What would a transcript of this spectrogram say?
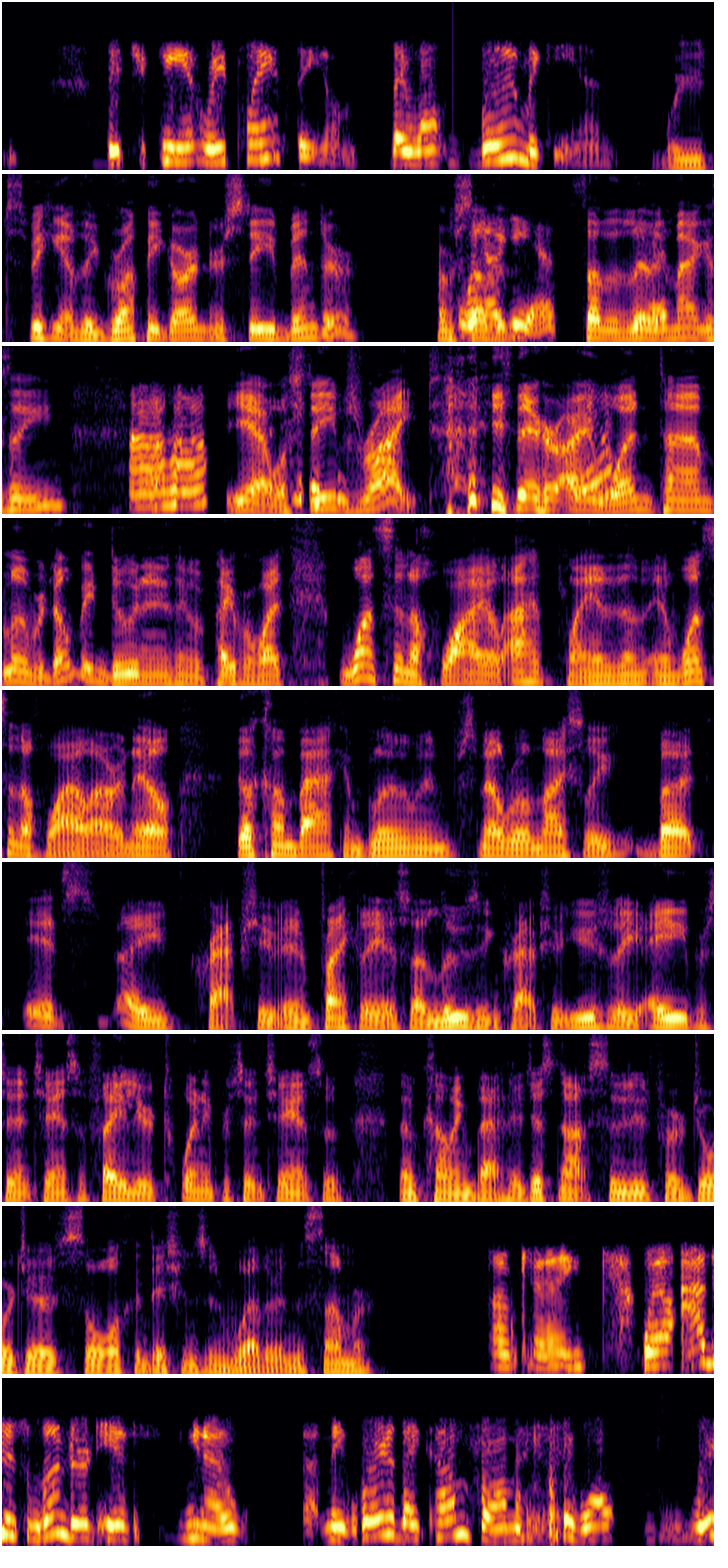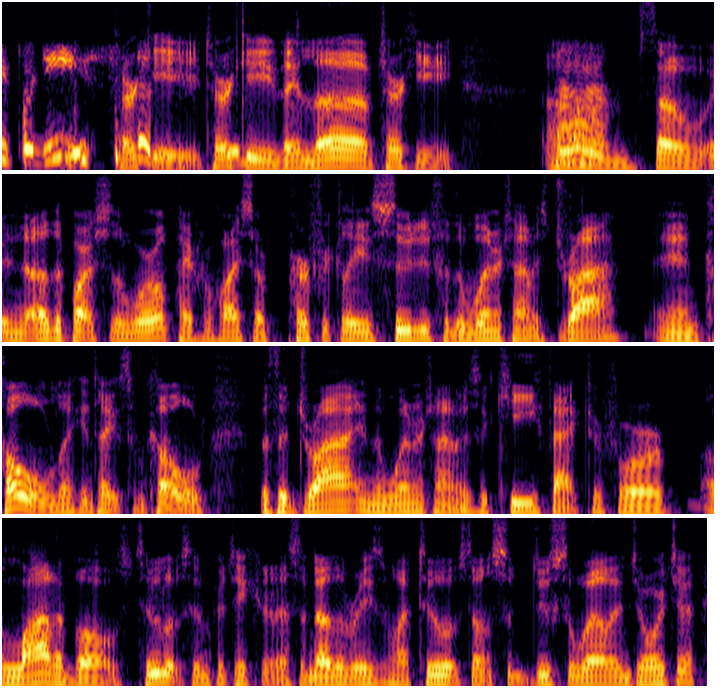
that you can't replant them. They won't bloom again. Were you speaking of the grumpy gardener Steve Bender from Well, Southern yes. Southern Living Yes. Magazine? Uh huh. Yeah, well, Steve's right. They're a one-time bloomer. Don't be doing anything with paper whites. Once in a while, I have planted them, and once in a while, Arnell, they'll come back and bloom and smell real nicely. But it's a crapshoot, and frankly, it's a losing crapshoot. Usually, eighty percent chance of failure, twenty percent chance of them coming back. They're just not suited for Georgia soil conditions and weather in the summer. Okay. Well, I just wondered if, you know, I mean, where do they come from if they won't reproduce? turkey, turkey. They love turkey. Um, So in other parts of the world, paper whites are perfectly suited for the wintertime. It's dry and cold. They can take some cold, but the dry in the wintertime is a key factor for a lot of bulbs, tulips in particular. That's another reason why tulips don't do so well in Georgia.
